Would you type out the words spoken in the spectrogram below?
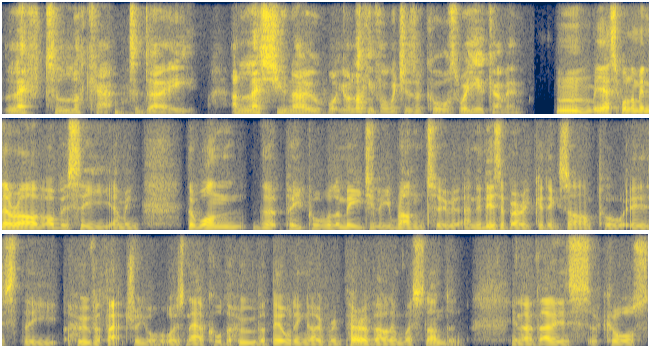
left to look at today unless you know what you're looking for, which is, of course, where you come in. Mm, yes, well, I mean, there are obviously, I mean, the one that people will immediately run to, and it is a very good example, is the Hoover factory, or what is now called the Hoover building over in Perivale in West London. You know, that is, of course,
